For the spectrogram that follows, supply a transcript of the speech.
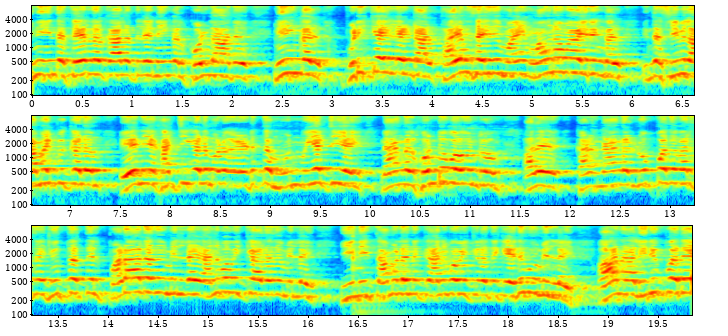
இனி இந்த தேர்தல் காலத்திலே நீங்கள் கொள்ளாது. நீங்கள் பிடிக்க இல்லை என்றால் தயவு செய்து மௌனமாயிருங்கள். இந்த சிவில் அமைப்புகளும் ஏனைய கட்சிகளும் எடுத்த முன்முயற்சியை நாங்கள் கொண்டு போகின்றோம். அது நாங்கள் முப்பது வருஷ யுத்தத்தில் படாததும் இல்லை அனுபவிக்காததும் இல்லை. இனி தமிழனுக்கு அனுபவிக்கிறதுக்கு எதுவும் இல்லை. ஆனால் இருப்பதே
